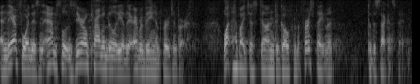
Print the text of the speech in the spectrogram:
And therefore, there's an absolute zero probability of there ever being a virgin birth. What have I just done to go from the first statement to the second statement?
